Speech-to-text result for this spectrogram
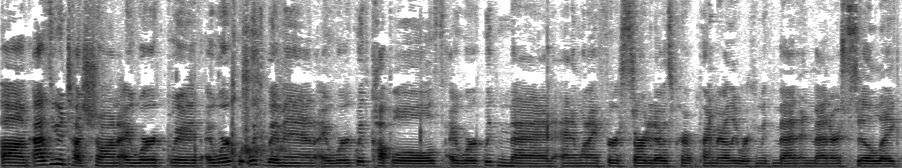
um, as you had touched on, I work with I work with women, I work with couples, I work with men, and when I first started, I was pr- primarily working with men, and men are still like,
